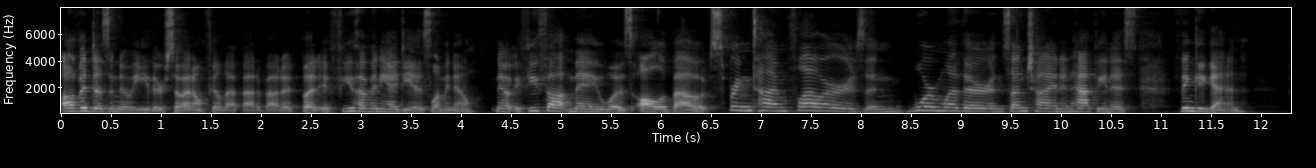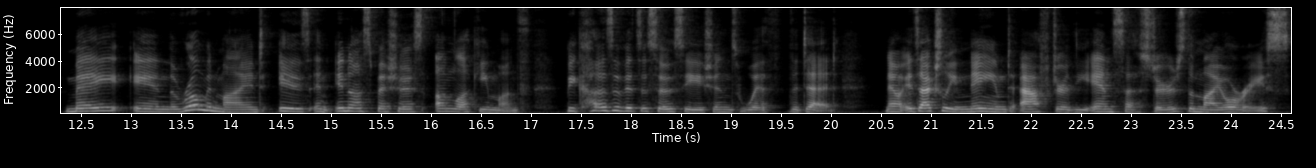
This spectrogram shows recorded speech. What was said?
Ovid doesn't know either, so I don't feel that bad about it. But if you have any ideas, let me know. Now, if you thought May was all about springtime flowers and warm weather and sunshine and happiness, think again. May, in the Roman mind, is an inauspicious, unlucky month because of its associations with the dead. Now, it's actually named after the ancestors, the Maiores.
